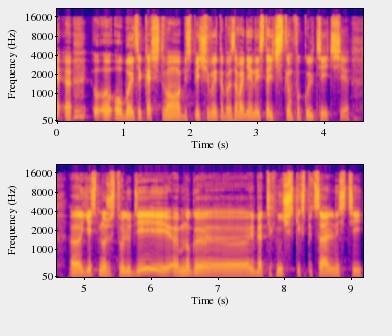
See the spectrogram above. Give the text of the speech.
оба эти качества вам обеспечивает образование на историческом факультете. Э, есть множество людей, много ребят технических специальностей,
